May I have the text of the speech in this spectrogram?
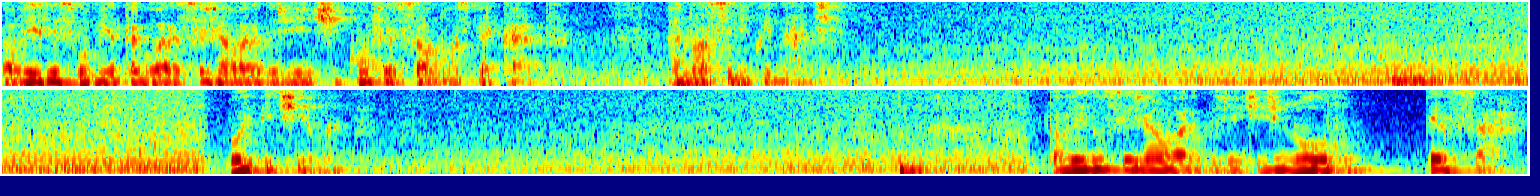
Talvez nesse momento agora seja a hora da gente confessar o nosso pecado, a nossa iniquidade. Vou repetir, amado. Talvez não seja a hora da gente de novo pensar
